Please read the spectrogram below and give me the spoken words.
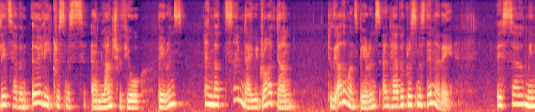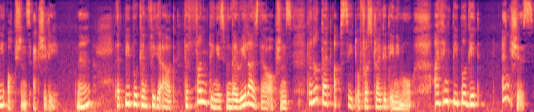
let's have an early Christmas um, lunch with your parents, and that same day we drive down to the other one's parents and have a Christmas dinner there. There's so many options, actually. No? that people can figure out. The fun thing is when they realize there are options, they're not that upset or frustrated anymore. I think people get anxious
